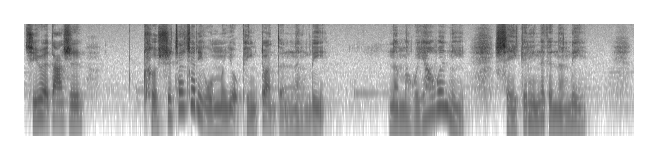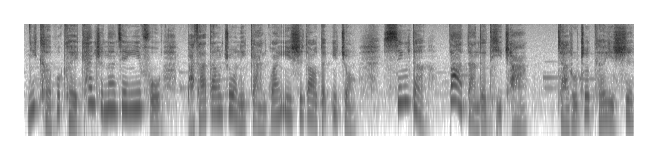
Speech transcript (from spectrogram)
奇瑞大师。可是在这里，我们有评断的能力。那么我要问你，谁给你那个能力？你可不可以看着那件衣服，把它当做你感官意识到的一种新的、大胆的体察？假如这可以是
